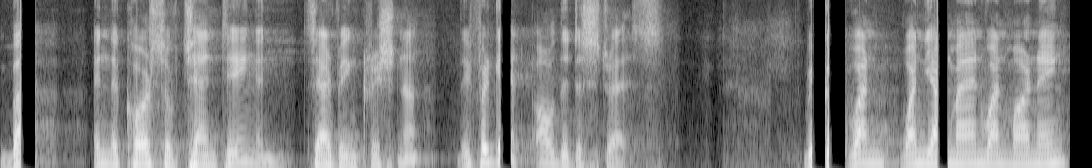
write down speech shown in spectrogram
But in the course of chanting and serving Krishna, they forget all the distress. We got one, one young man one morning,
